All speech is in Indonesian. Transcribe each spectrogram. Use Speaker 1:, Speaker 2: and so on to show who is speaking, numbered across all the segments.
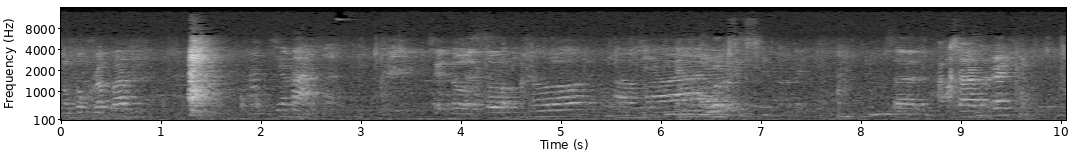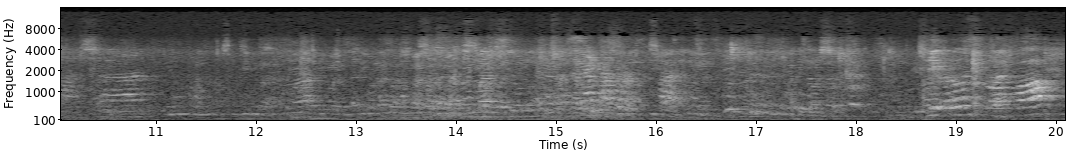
Speaker 1: Kelompok berapa?
Speaker 2: Siapa? Oh. Terus kelompok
